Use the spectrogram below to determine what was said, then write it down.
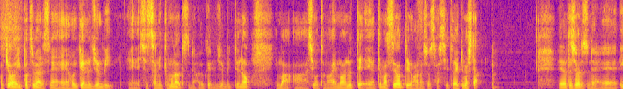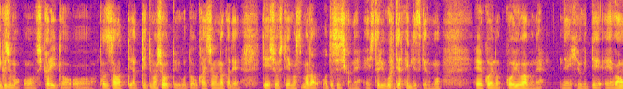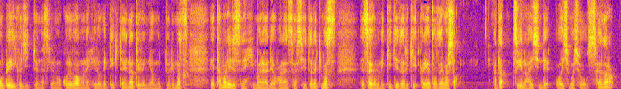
今日は一発目はですね、えー、保育園の準備、えー、出産に伴うですね、保育園の準備っていうのを今、あ仕事の合間を縫ってやってますよっていうお話をさせていただきました。え私はですね、え育児もしっかりと携わってやっていきましょうということを会社の中で提唱しています。まだ私しかね、一人動いてないんですけども、えー、こういうの、こういう輪もね、ね、広げて、えー、ワンオペ育児っていうんですけども、こういう輪もね、広げていきたいなというふうに思っております。えー、たまにですね、ヒマラヤでお話しさせていただきます。えー、最後まで聞いていただきありがとうございました。また次の配信でお会いしましょう。さよなら。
